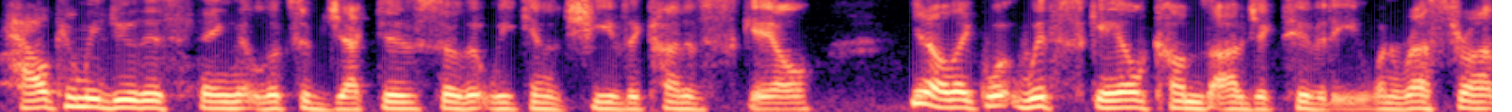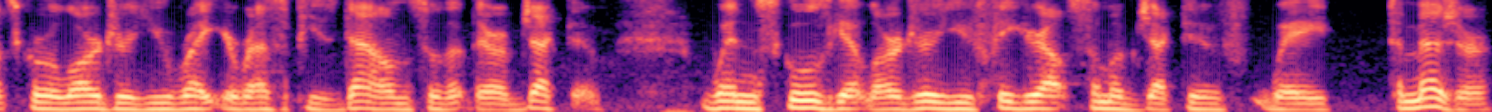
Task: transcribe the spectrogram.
How can we do this thing that looks objective so that we can achieve the kind of scale? You know, like what, with scale comes objectivity. When restaurants grow larger, you write your recipes down so that they're objective. When schools get larger, you figure out some objective way to measure.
